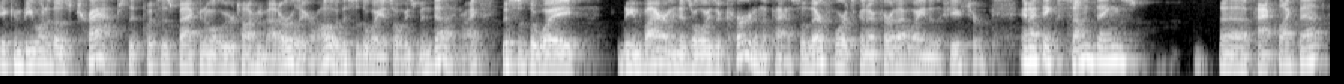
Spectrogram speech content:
it can be one of those traps that puts us back into what we were talking about earlier. Oh, this is the way it's always been done, right? This is the way the environment has always occurred in the past. So therefore, it's going to occur that way into the future. And I think some things uh, act like that.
